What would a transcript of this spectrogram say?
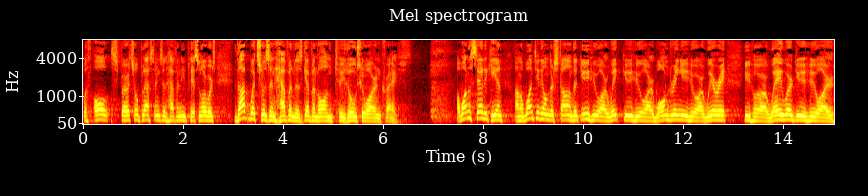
With all spiritual blessings in heavenly places. In other words, that which was in heaven is given on to those who are in Christ. I want to say it again, and I want you to understand that you who are weak, you who are wandering, you who are weary, you who are wayward, you who are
